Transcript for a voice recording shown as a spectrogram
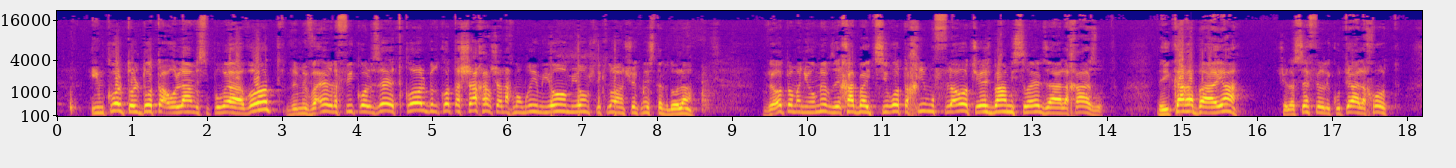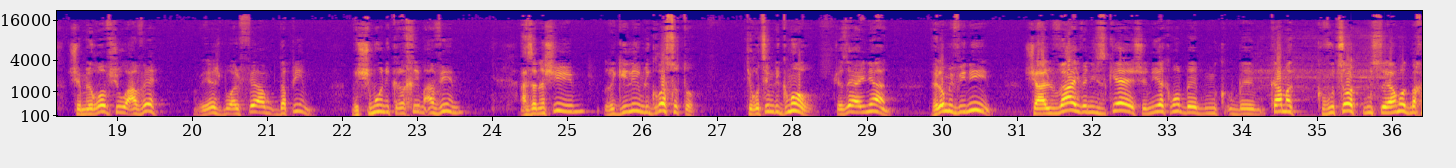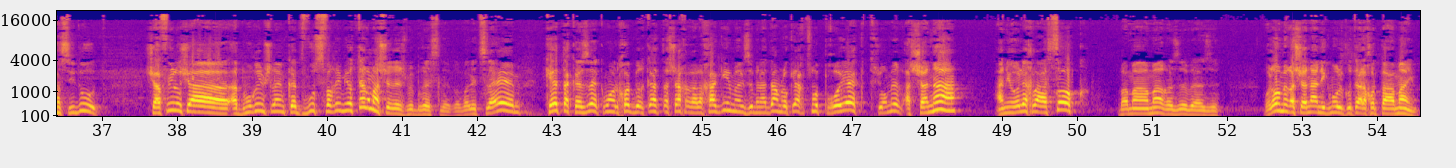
עם כל תולדות העולם וסיפורי האבות, ומבאר לפי כל זה את כל ברכות השחר שאנחנו אומרים יום-יום שתקנו לאנשי כנסת הגדולה. ועוד פעם אני אומר, זה אחד מהיצירות הכי מופלאות שיש בעם ישראל, זה ההלכה הזאת. ועיקר הבעיה של הספר ליקוטי ההלכות, שמרוב שהוא עבה, ויש בו אלפי דפים, ושמונה כרכים עבים, אז אנשים רגילים לגרוס אותו, כי רוצים לגמור, שזה העניין, ולא מבינים שהלוואי ונזכה שנהיה כמו בכמה קבוצות מסוימות בחסידות, שאפילו שהאדמו"רים שלהם כתבו ספרים יותר מאשר יש בברסלב, אבל אצלהם קטע כזה, כמו הלכות ברכת השחר הלכה ג', זה בן אדם לוקח עצמו פרויקט שאומר, השנה אני הולך לעסוק במאמר הזה והזה. הוא לא אומר, השנה נגמור לקוטי הלכות פעמיים.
